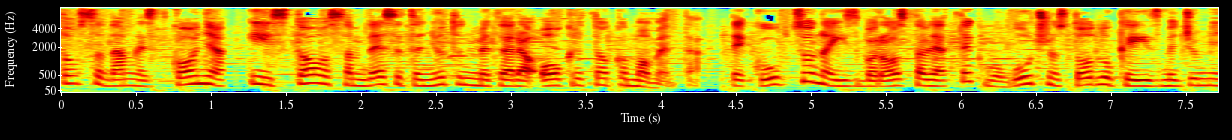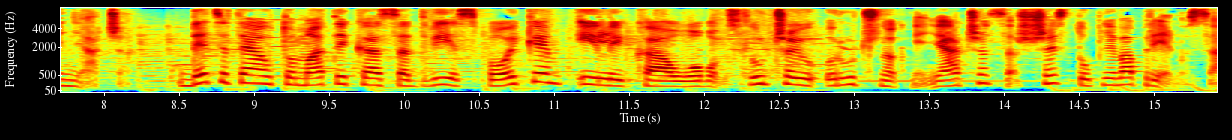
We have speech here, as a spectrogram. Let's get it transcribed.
117 konja i 180 Nm okretnog momenta. Te kupcu na izbor ostavlja tek mogućnost odluke između mjenjača. DCT automatika sa dvije spojke ili kao u ovom slučaju ručnog mjenjača sa šest stupnjeva prijenosa.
